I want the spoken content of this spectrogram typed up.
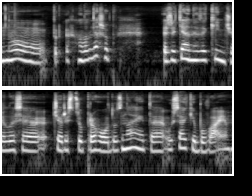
Ну, головне, щоб життя не закінчилося через цю пригоду, знаєте, усяке буває.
